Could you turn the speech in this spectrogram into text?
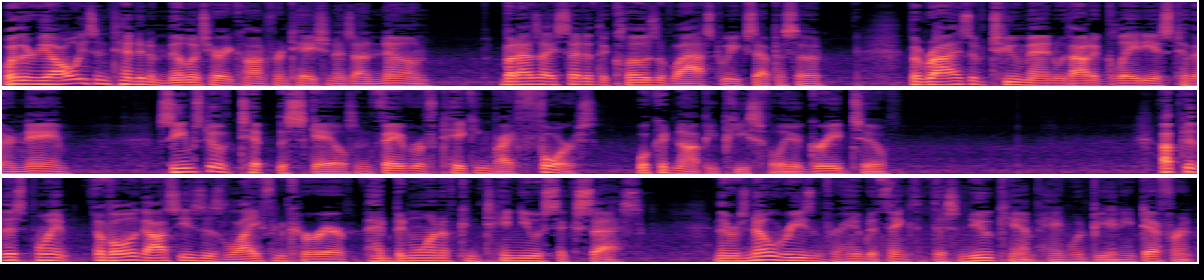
Whether he always intended a military confrontation is unknown, but as I said at the close of last week's episode, the rise of two men without a gladius to their name seems to have tipped the scales in favor of taking by force what could not be peacefully agreed to. Up to this point, Vologases' life and career had been one of continuous success, and there was no reason for him to think that this new campaign would be any different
